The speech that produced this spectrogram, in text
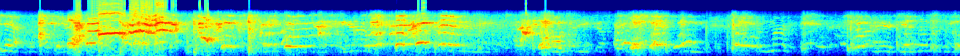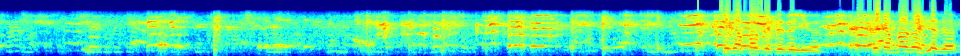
geliyor. Fica pouco esse velho. Fica pouco esse do.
